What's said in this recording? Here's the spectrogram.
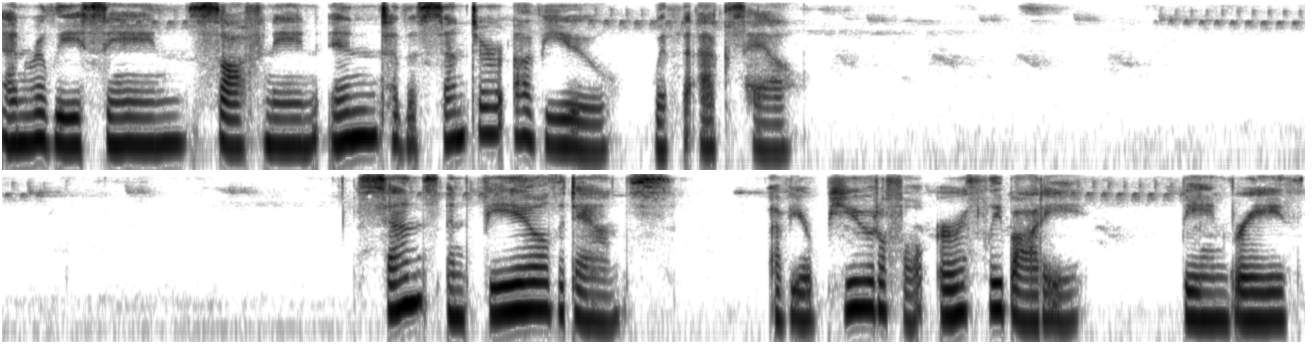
and releasing, softening into the center of you with the exhale. Sense and feel the dance of your beautiful earthly body being breathed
